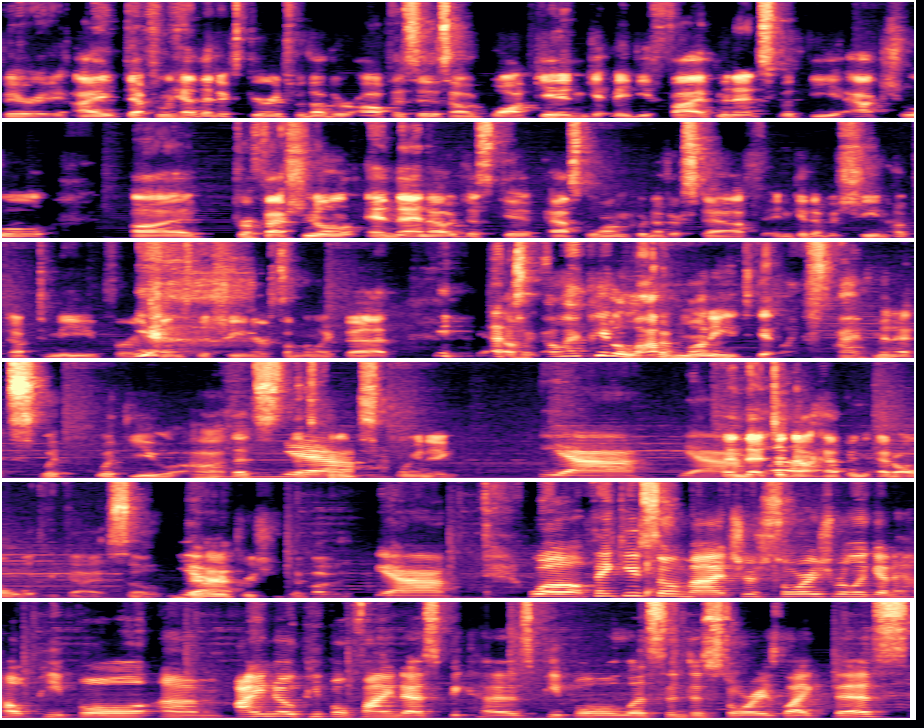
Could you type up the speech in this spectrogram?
very. I definitely had that experience with other offices. I would walk in, get maybe five minutes with the actual uh, professional, and then I would just get passed along to another staff and get a machine hooked up to me for a yeah. TENS machine or something like that. I was like, oh, I paid a lot of money to get like five minutes with with you. Oh, that's yeah. that's kind of disappointing. Yeah, yeah. And that did not happen at all with you guys. So very yeah. appreciative of it. Yeah. Well, thank you so much. Your story is really going to help people. Um, I know people find us because people listen to stories like this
